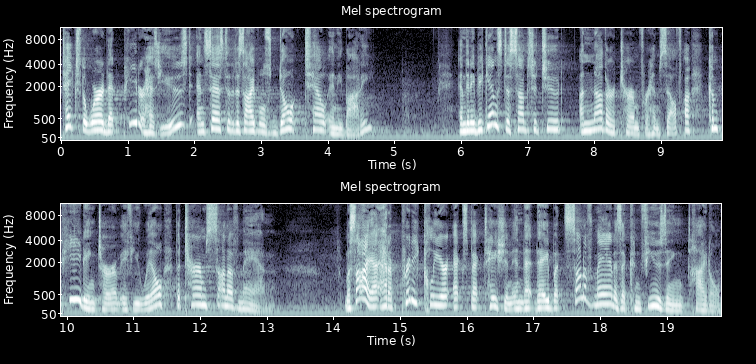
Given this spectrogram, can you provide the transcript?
takes the word that Peter has used and says to the disciples, Don't tell anybody. And then he begins to substitute another term for himself, a competing term, if you will, the term Son of Man. Messiah had a pretty clear expectation in that day, but Son of Man is a confusing title,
